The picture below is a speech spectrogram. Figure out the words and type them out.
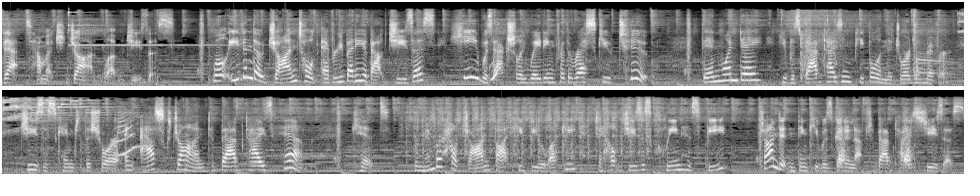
That's how much John loved Jesus. Well, even though John told everybody about Jesus, he was actually waiting for the rescue too. Then one day, he was baptizing people in the Jordan River. Jesus came to the shore and asked John to baptize him. Kids, remember how John thought he'd be lucky to help Jesus clean his feet? John didn't think he was good enough to baptize Jesus,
